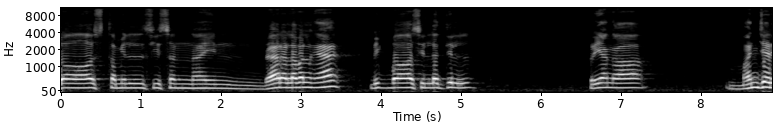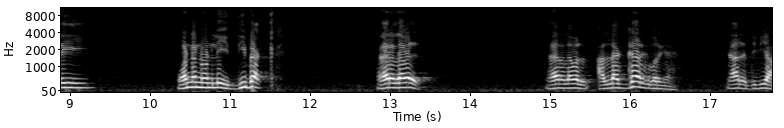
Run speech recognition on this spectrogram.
பாஸ் தமிழ் சீசன் நைன் வேறு லெவலுங்க. பிக் பாஸ் இல்லத்தில் Priyanka Manjari one and only Deepak. வேறு லெவல். வேறு லெவல். அழகாக இருக்குது பாருங்கள் யார்? திவ்யா.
